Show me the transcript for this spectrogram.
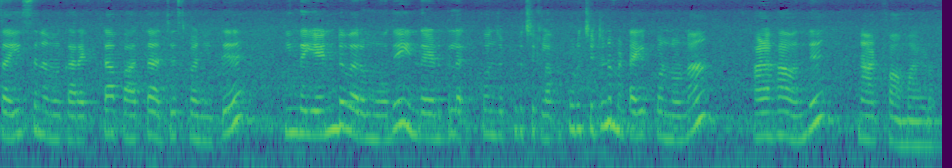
சைஸை நம்ம கரெக்டாக பார்த்து அட்ஜஸ்ட் பண்ணிவிட்டு இந்த எண்டு வரும்போது இந்த இடத்துல கொஞ்சம் பிடிச்சிக்கலாம். பிடிச்சிட்டு நம்ம டைட் பண்ணோன்னா அழகாக வந்து நாட் ஃபார்ம் ஆகிடும்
